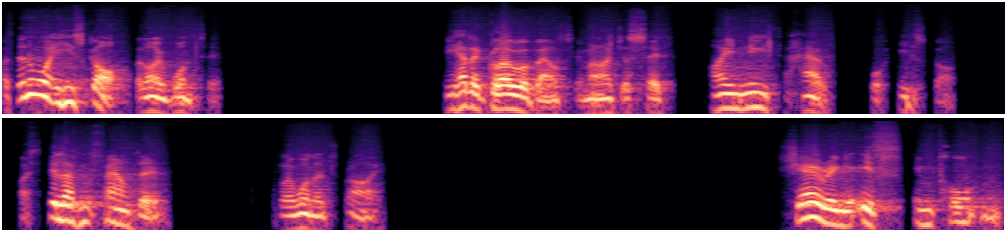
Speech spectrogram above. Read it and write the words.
I don't know what he's got, but I want it. He had a glow about him, and I just said, I need to have what he's got. I still haven't found it, but I want to try. Sharing is important.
